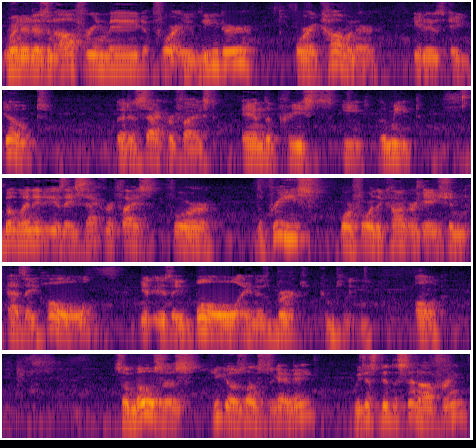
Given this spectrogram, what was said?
when it is an offering made for a leader or a commoner, it is a goat that is sacrificed, and the priests eat the meat. But when it is a sacrifice for the priest or for the congregation as a whole, it is a bull and is burnt completely, all of it. So Moses, he goes along and says, okay, we just did the sin offering.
